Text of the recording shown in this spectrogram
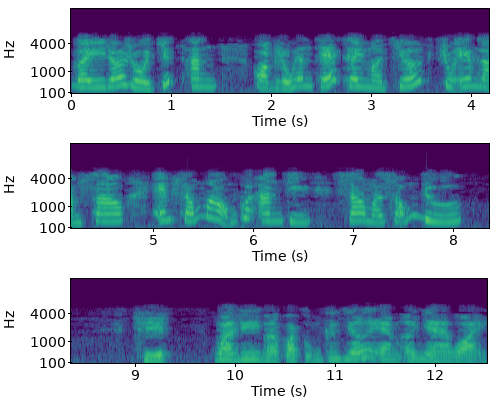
vây đó rồi chích anh, hoặc rủi anh té cây mà chết, rồi em làm sao? Em sống mà không có anh thì sao mà sống được? Thiệt, qua đi mà qua cũng cứ nhớ em ở nhà hoài,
